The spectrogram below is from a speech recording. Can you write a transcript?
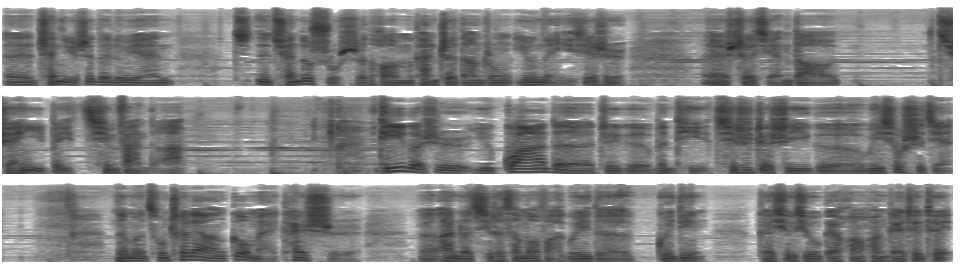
呃陈女士的留言全都属实的话，我们看这当中有哪一些是呃涉嫌到权益被侵犯的啊？第一个是雨刮的这个问题，其实这是一个维修事件。那么从车辆购买开始，呃，按照汽车三包法规的规定。该修修，该换换，该退退，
